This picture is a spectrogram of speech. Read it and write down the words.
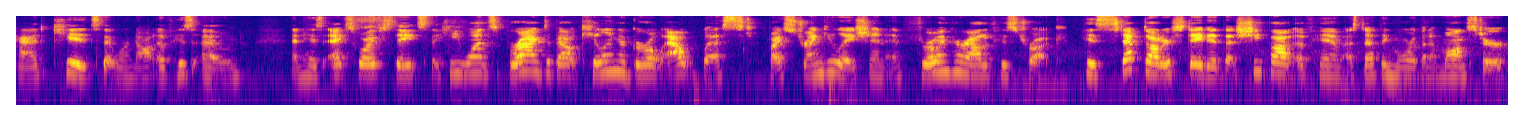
had kids that were not of his own. And his ex wife states that he once bragged about killing a girl out west by strangulation and throwing her out of his truck. His stepdaughter stated that she thought of him as nothing more than a monster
